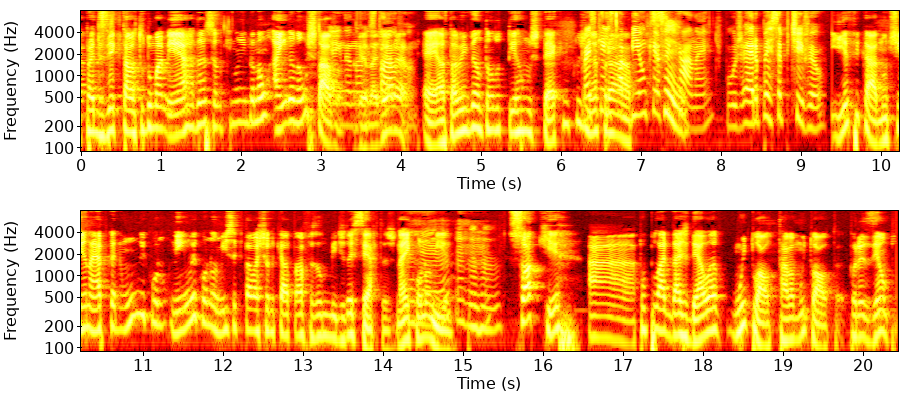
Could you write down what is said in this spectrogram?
pra dizer que tava tudo uma merda, sendo que não- ainda, não, ainda não estava. Ainda não verdade estava. Era, é, elas estavam inventando termos técnicos, Mas né, que eles pra- sabiam que ia Sim. ficar, né? Tipo, já era perceptível. ia ficar. Não tinha na época nenhum, nenhum economista que estava achando que ela estava fazendo medidas certas na economia. Uhum. Uhum. Só que a popularidade dela muito alta, estava muito alta. Por exemplo,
